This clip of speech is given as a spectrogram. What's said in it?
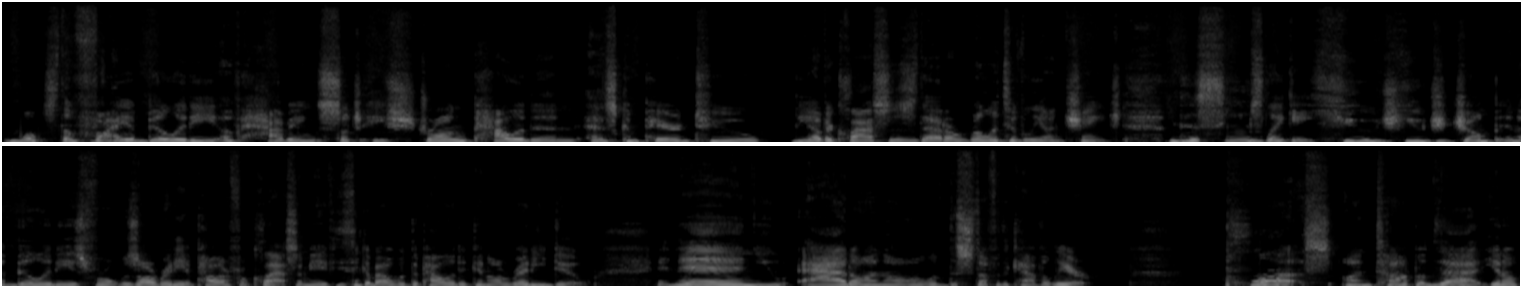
what was the viability of having such a strong paladin as compared to the other classes that are relatively unchanged. This seems like a huge, huge jump in abilities for what was already a powerful class. I mean, if you think about what the Paladin can already do, and then you add on all of the stuff of the Cavalier. Plus, on top of that, you know,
